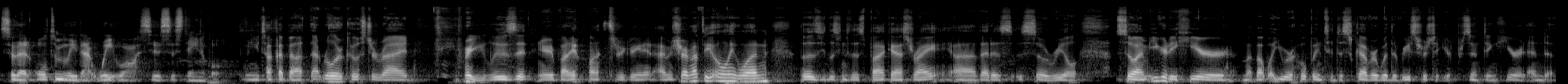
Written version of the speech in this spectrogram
so that ultimately that weight loss is sustainable. When you talk about that roller coaster ride where you lose it and your body wants to regain it, I'm sure I'm not the only one, those listening to this podcast, right? Uh, that is, so real. So I'm eager to hear about what you were hoping to discover with the research that you're presenting here at Endo.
